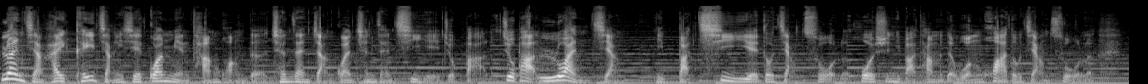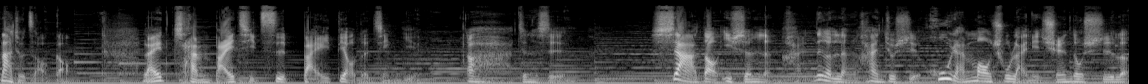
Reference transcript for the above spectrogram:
乱讲还可以讲一些冠冕堂皇的称赞长官、称赞企业也就罢了，就怕乱讲，你把企业都讲错了，或者是你把他们的文化都讲错了，那就糟糕。来惨白几次白掉的经验啊，真的是吓到一身冷汗。那个冷汗就是忽然冒出来，你全身都湿了，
